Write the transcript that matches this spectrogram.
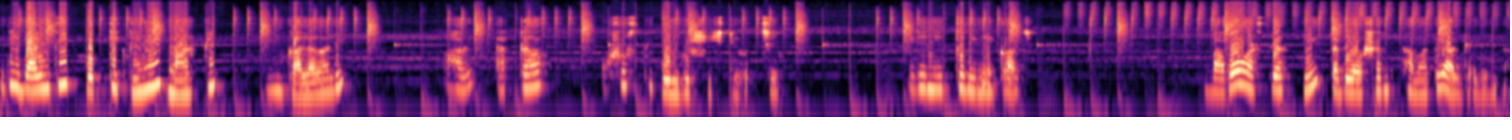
এদের বাড়িতে প্রত্যেক দিনই মারপিট, গালাগালি আর একটা অস্বস্তি পরিবেশ সৃষ্টি হচ্ছে। এদের নিত্যদিনের কাজ। বাবাও আস্তে আস্তে তাদের অশান্তি থামাতে আর গেলেন না।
